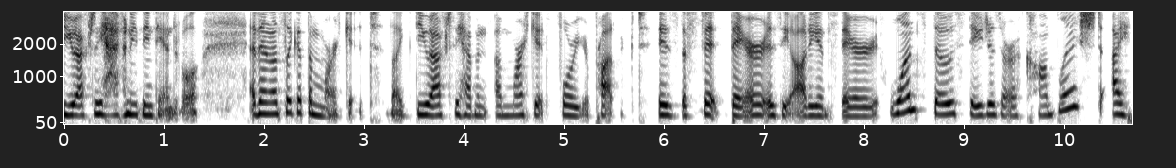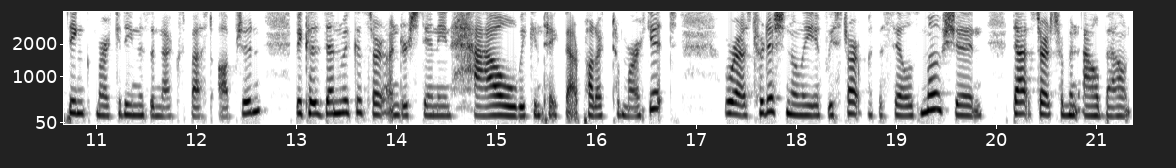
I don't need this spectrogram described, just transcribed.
Do you actually have anything tangible? And then let's look at the market. Like, do you actually have an, a market for your product? Is the fit there? Is the audience there? Once those stages are accomplished, I think marketing is the next best option because then we can start understanding how we can take that product to market. Whereas traditionally, if we start with a sales motion, that starts from an outbound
